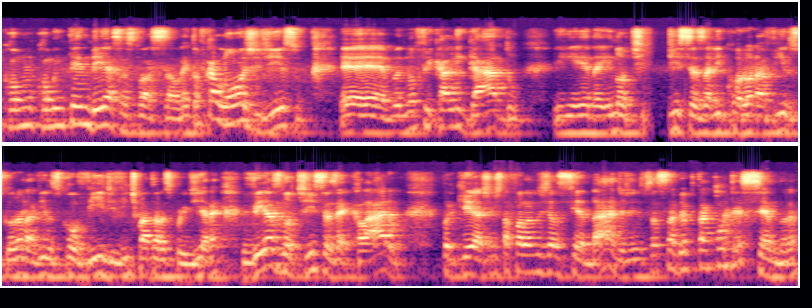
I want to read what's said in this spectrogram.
como, como entender essa situação, né? Então ficar longe disso, é, não ficar ligado em, em notícias ali, coronavírus, coronavírus, Covid, 24 horas por dia, né? Ver as notícias, é claro, porque a gente está falando de ansiedade, a gente precisa saber o que está acontecendo, né?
